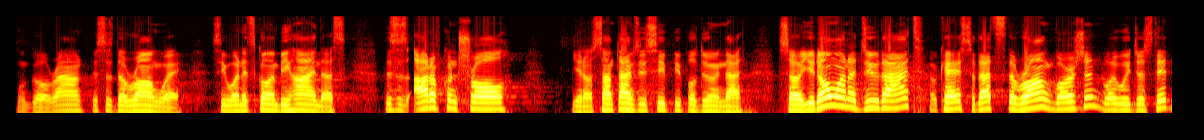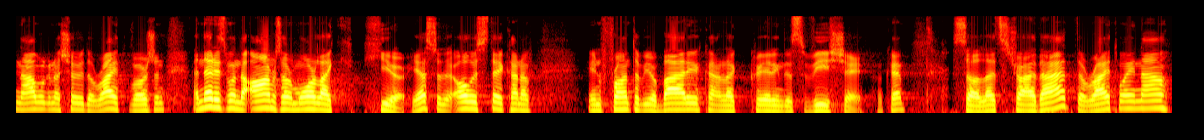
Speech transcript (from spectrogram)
We'll go around. This is the wrong way. See, when it's going behind us, this is out of control. You know, sometimes you see people doing that. So you don't want to do that, okay? So that's the wrong version, what we just did. Now we're going to show you the right version. And that is when the arms are more like here, yes? Yeah? So they always stay kind of in front of your body, kind of like creating this V shape, okay? So let's try that the right way now.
